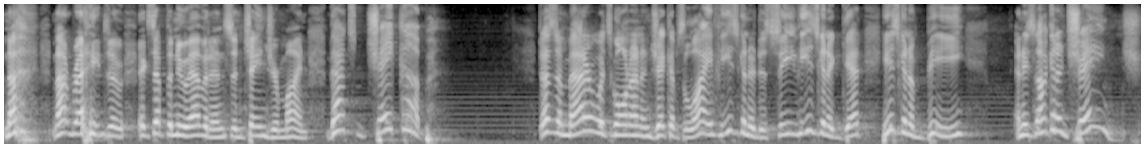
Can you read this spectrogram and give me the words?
not, not ready to accept the new evidence and change your mind. That's Jacob. Doesn't matter what's going on in Jacob's life, he's going to deceive, he's going to get, he's going to be, and he's not going to change.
